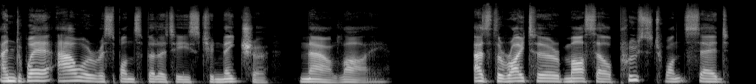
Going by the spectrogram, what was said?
and where our responsibilities to nature now lie. As the writer Marcel Proust once said,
